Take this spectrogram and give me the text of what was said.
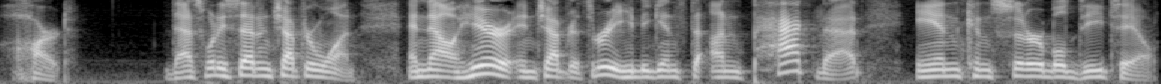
heart. That's what he said in chapter 1. And now, here in chapter 3, he begins to unpack that in considerable detail.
